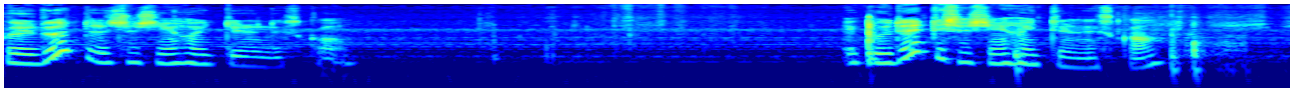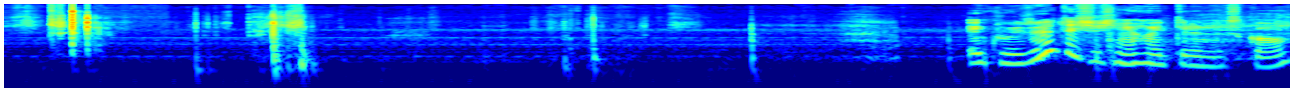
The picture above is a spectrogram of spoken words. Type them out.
これどうやって写真入ってるんですか？えこれどうやって写真入ってるんですか？えこれどうやって写真入ってるんですか？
